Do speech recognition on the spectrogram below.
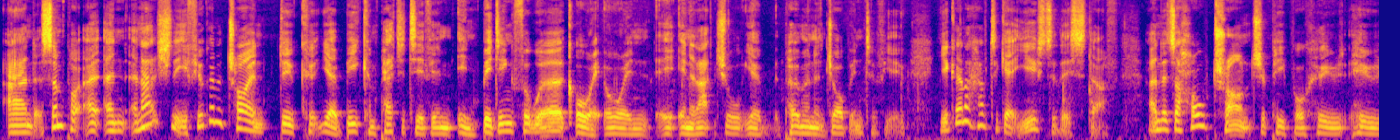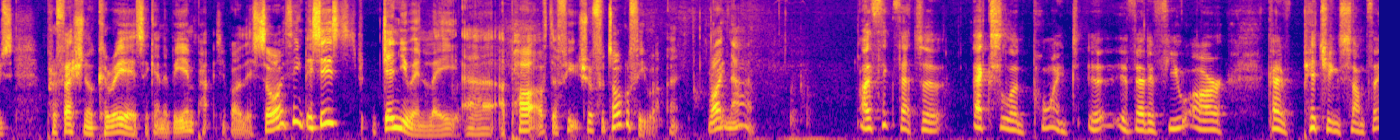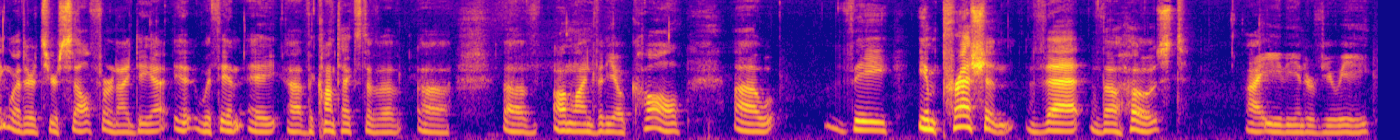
and at some point and and actually if you're going to try and do yeah be competitive in in bidding for work or or in in an actual you know, permanent job interview you're going to have to get used to this stuff. And there's a whole tranche of people who whose professional careers are going to be impacted by this. So i think this is genuinely uh, a part of the future of photography right, right now. I think that's a excellent point that if you are kind of pitching something, whether it's yourself or an idea it, within a uh, the context of a uh, of online video call, uh, the impression that the host, i.e., the interviewee,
